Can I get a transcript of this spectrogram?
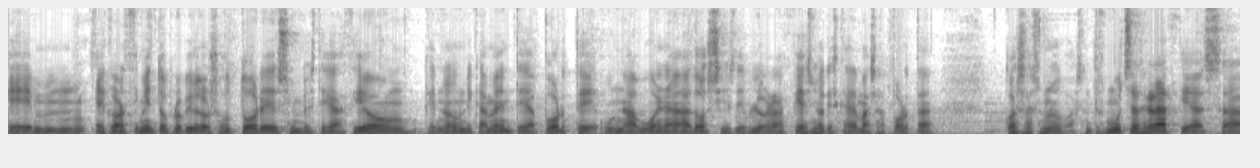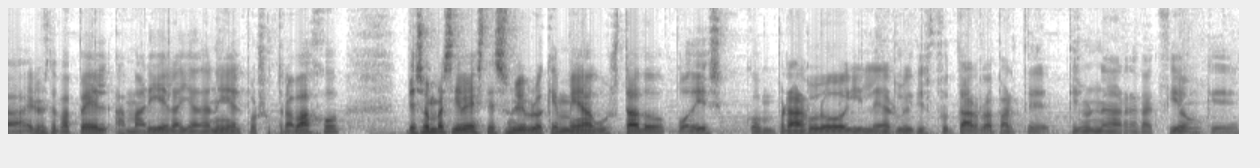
Em, el conocimiento propio de los autores, su investigación, que no únicamente aporte una buena dosis de bibliografía, sino que, es que además aporta cosas nuevas. Entonces, muchas gracias a Héroes de Papel, a Mariela y a Daniel por su trabajo. De Sombras y Bestias es un libro que me ha gustado, podéis comprarlo y leerlo y disfrutarlo, aparte tiene una redacción que,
